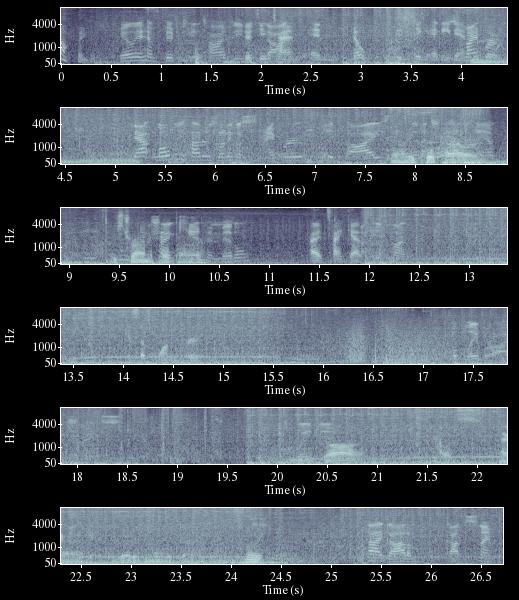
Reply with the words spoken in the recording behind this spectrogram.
Nothing. Melee him 15 times and fifteen times, and nope, didn't take any damage. Sniper. Now, Lonely Hunter's running a sniper. He advised. Yeah, he instead pulled of trying to power. Camp, He's trying to try pull and camp in middle. I have time Uh, he's not. Guess that's one word. Oh, Blade Barrage. Nice. Wait, dude. God. Now it's Uh, actually good. what it might have. I got him. Got the sniper.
